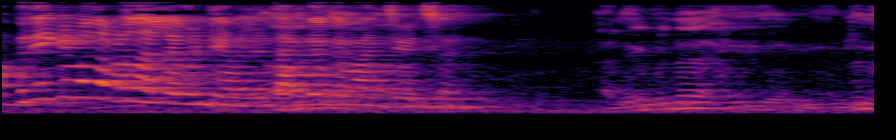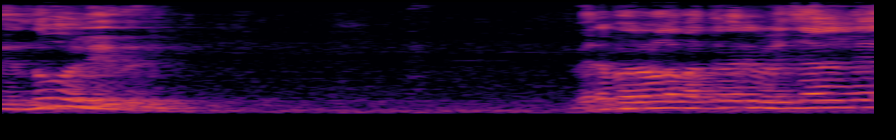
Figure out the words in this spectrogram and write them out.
അഭിനയിക്കുമ്പോ നമ്മൾ നല്ല കുട്ടിയാവല്ലേ തങ്കൊക്കെ മാറ്റി വെച്ച്. അല്ലെങ്കിൽ പിന്നെ നിന്നുപോലെ ഇത്? ഇവരെ പോലുള്ള പത്ത് പേര് വിളിച്ചാലല്ലേ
